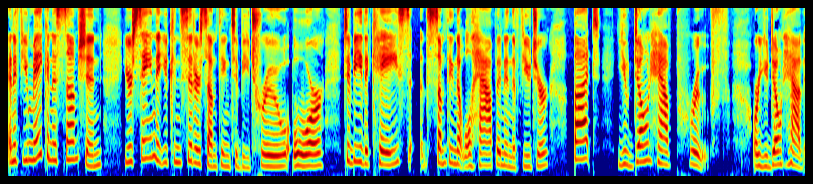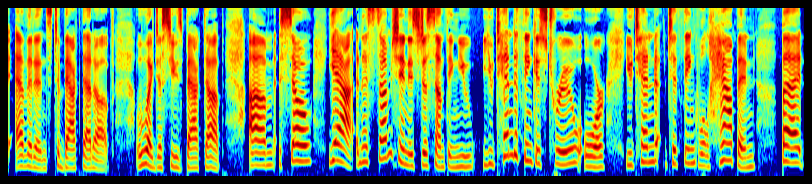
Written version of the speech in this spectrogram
And if you make an assumption, you're saying that you consider something to be true or to be the case, something that will happen in the future, but you don't have proof or you don't have evidence to back that up. Ooh, I just used backed up. Um, so yeah, an assumption is just something you you tend to think is true or you tend to think will happen, but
